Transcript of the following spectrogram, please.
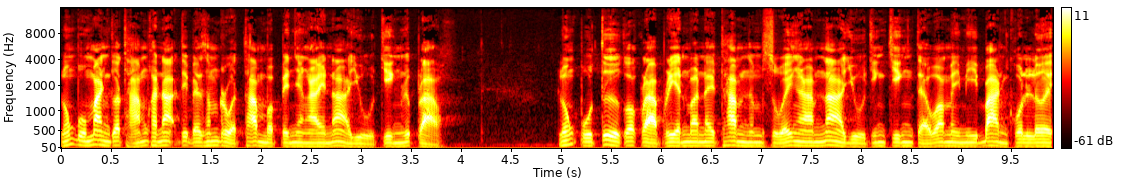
หลวงปู่มั่นก็ถามคณะที่ไปสำรวจถ้ำว่าเป็นยังไงน่าอยู่จริงหรือเปล่าหลวงปู่ตื้อก็กราบเรียนมาในถ้ำทำสวยงามน่าอยู่จริง ๆ แต่ว่าไม่มีบ้านคนเลย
